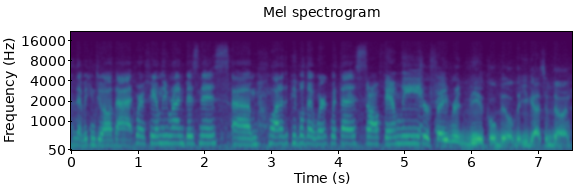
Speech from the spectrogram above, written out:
that we can do all that. We're a family run business. Um, a lot of the people that work with us are all family. What's your favorite vehicle build that you guys have done?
